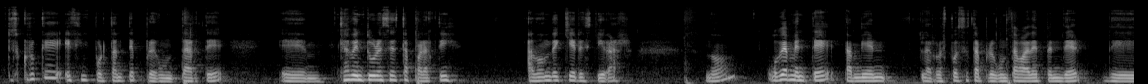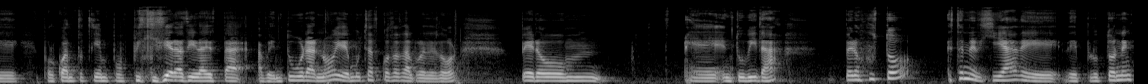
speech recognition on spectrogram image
Entonces creo que es importante preguntarte eh, qué aventura es esta para ti, a dónde quieres llegar, ¿no? Obviamente también la respuesta a esta pregunta va a depender de por cuánto tiempo quisieras ir a esta aventura, ¿no? Y de muchas cosas alrededor, pero mm, eh, en tu vida, pero justo esta energía de, de Plutón en,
